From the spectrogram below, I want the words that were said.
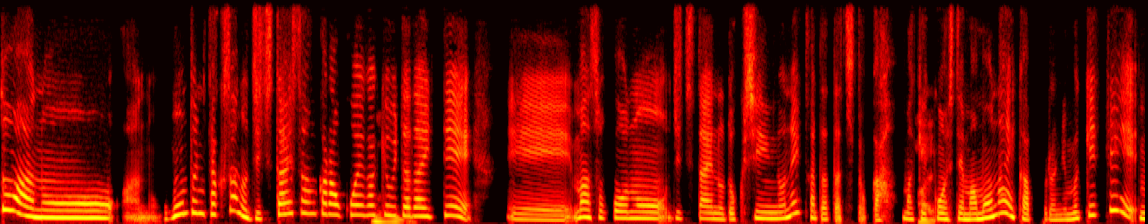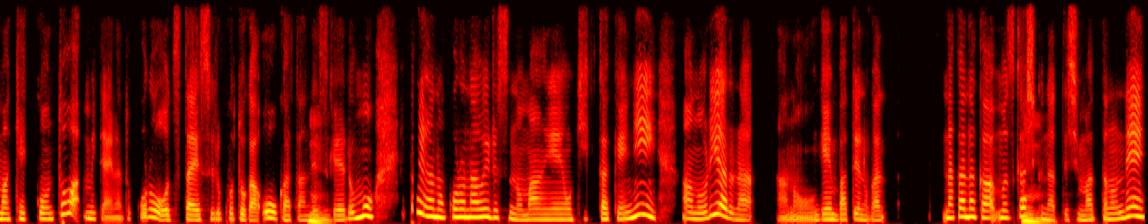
とは、あのーあの、本当にたくさんの自治体さんからお声掛けをいただいて、ええまあそこの自治体の独身のね、方たちとか、まあはい。結婚して間もないカップルに向けて、まあ結婚とは、みたいなところをお伝えすることが多かったんですけれども、やっぱりあのコロナウイルスの蔓延をきっかけに、あのリアルな、あの、現場っていうのが、なかなか難しくなってしまったので、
